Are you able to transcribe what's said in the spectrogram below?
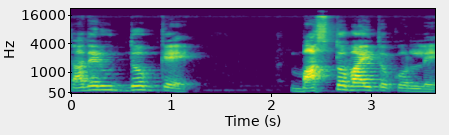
তাদের উদ্যোগকে বাস্তবায়িত করলে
